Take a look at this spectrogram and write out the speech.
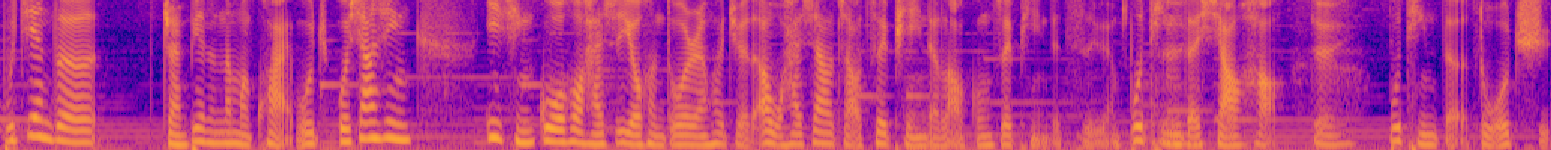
不见得转变的那么快。我我相信疫情过后，还是有很多人会觉得，哦，我还是要找最便宜的老公、最便宜的资源，不停的消耗，对，不停的夺取、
